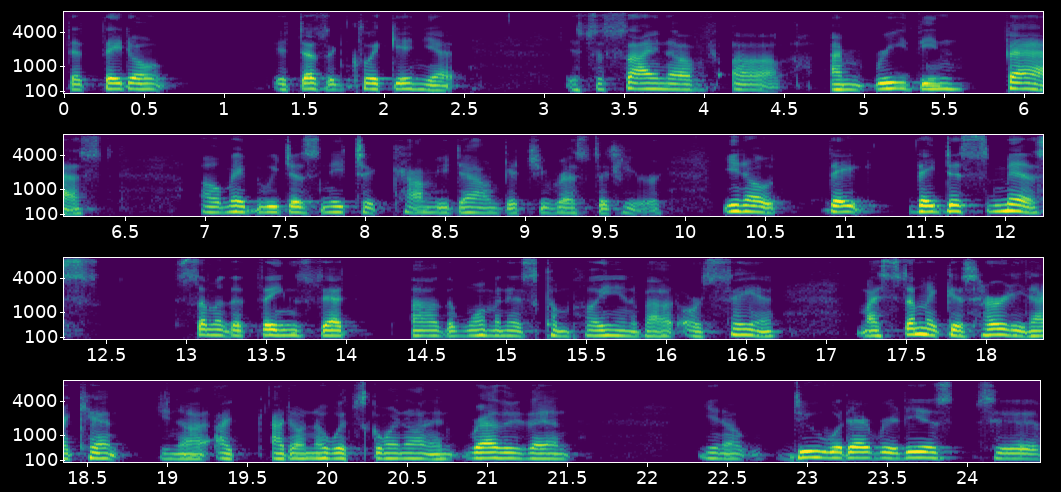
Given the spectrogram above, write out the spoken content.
that they don't, it doesn't click in yet. It's a sign of, uh, I'm breathing fast oh, maybe we just need to calm you down, get you rested here. You know, they, they dismiss some of the things that uh, the woman is complaining about or saying, my stomach is hurting. I can't, you know, I, I don't know what's going on. And rather than, you know, do whatever it is to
